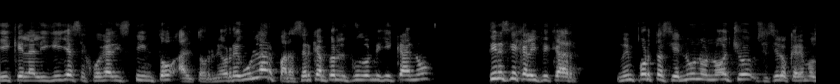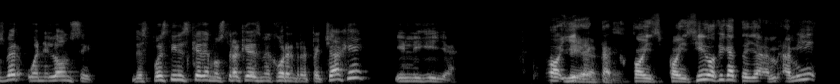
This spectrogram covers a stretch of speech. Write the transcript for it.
y que la liguilla se juega distinto al torneo regular. Para ser campeón del fútbol mexicano, tienes que calificar, no importa si en uno, en ocho, si así lo queremos ver, o en el once. Después tienes que demostrar que eres mejor en repechaje y en liguilla. Oye, coincido, fíjate, a mí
